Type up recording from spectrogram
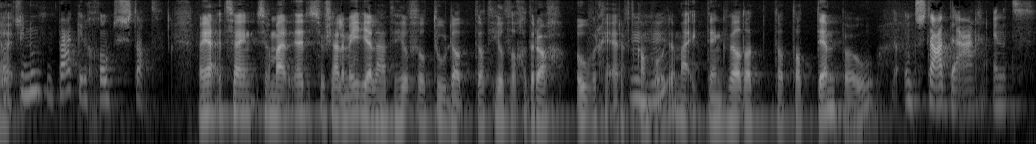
Want eh, je noemt een paar keer de grote stad. Nou ja, het zijn, zeg maar, de sociale media laten heel veel toe dat, dat heel veel gedrag overgeërfd kan mhm. worden. Maar ik denk wel dat dat, dat tempo. Dat ontstaat daar en het.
